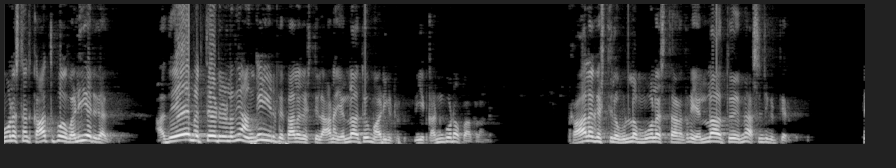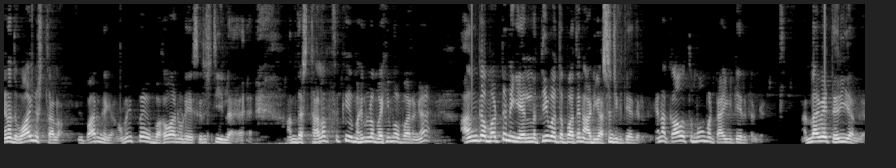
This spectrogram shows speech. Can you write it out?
மூலஸ்தானத்து காற்று போக வழியே இருக்காது. அதே மெத்தேடுகளதையும் அங்கேயும் இருக்குது காலகஷ்டியில். ஆனால் எல்லாத்தையும் மாடிக்கிட்டு இருக்கு. நீங்கள் கண் கூட பார்க்கலாங்க. காலகஷ்டியில் உள்ள மூலஸ்தானத்தில் எல்லாத்தையுமே அசைஞ்சுக்கிட்டே இருக்கு. ஏன்னா அது வாயு ஸ்தலம் இது பாருங்கள் அமைப்பே பகவானுடைய சிருஷ்டியில். அந்த ஸ்தலத்துக்கு மகிழ்வுள்ள மகிமை பாருங்கள் அங்கே மட்டும் நீங்கள் எல்லா தீவத்தை பார்த்தேன்னா அடி அசைஞ்சிக்கிட்டே தான் இருக்கு. ஏன்னா காவத்து மூமெண்ட் ஆகிக்கிட்டே இருக்காங்க. நல்லாவே தெரியும் அங்கே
